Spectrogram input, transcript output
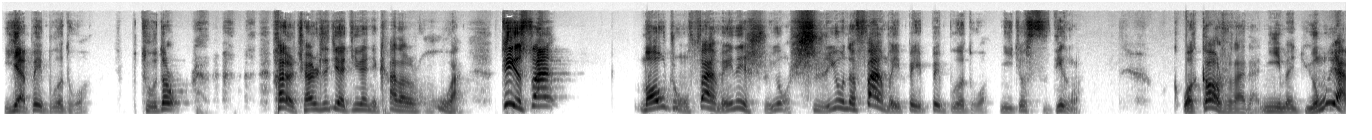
也被剥夺，土豆，还有全世界今天你看到的互换。第三，某种范围内使用，使用的范围被被剥夺，你就死定了。我告诉大家，你们永远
